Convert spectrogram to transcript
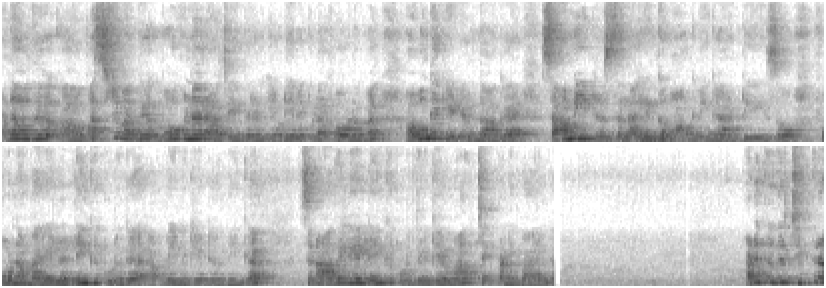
அதாவது ஃபஸ்ட்டு வந்து மோகன ராஜேந்திரன் என்னுடைய ரெகுலர் ஃபாலோவர் அவங்க கேட்டிருந்தாங்க சாமி ட்ரெஸ் எல்லாம் எங்கே வாங்குவீங்க ஆண்டி ஸோ ஃபோன் நம்பர் இல்லை லிங்க் கொடுங்க அப்படின்னு கேட்டிருந்தீங்க. ஸோ நான் அதுலேயே லிங்க் கொடுத்துருக்கேம்மா செக் பண்ணி பாருங்கள் அடுத்தது சித்ரா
